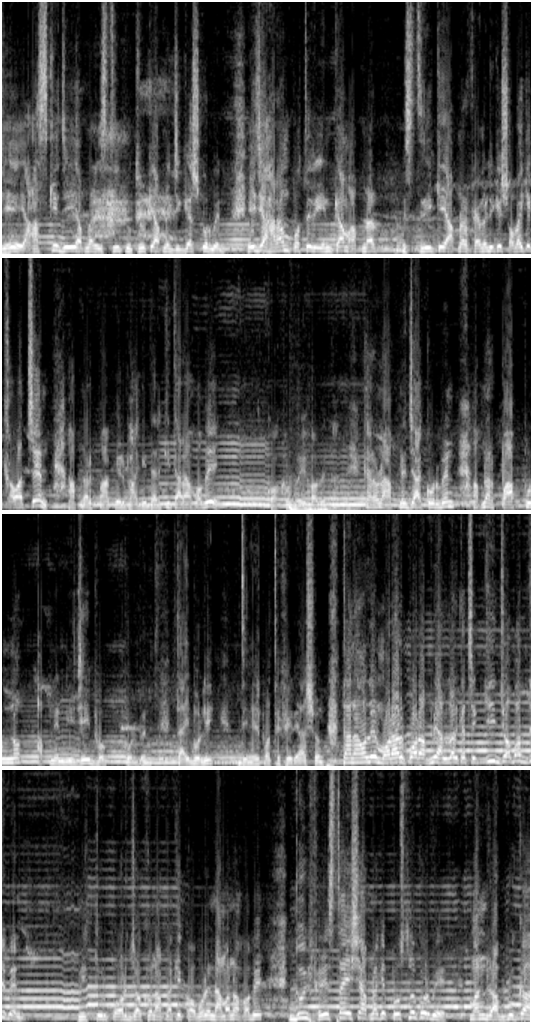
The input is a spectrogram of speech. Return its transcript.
যে, আজকে যে আপনার স্ত্রী, পুত্রকে আপনি জিজ্ঞাসা করবেন, এই যে হারাম পথের ইনকাম আপনার স্ত্রীকে, আপনার ফ্যামিলিকে সবাইকে খাওয়াচ্ছেন, আপনার পাপের ভাগিদার কি তারা হবে? কখনোই হবে না। কারণ আপনি যা করবেন, আপনার পাপ পুণ্য আপনি নিজেই ভোগ করবেন। তাই বলি, দিনের পথে ফিরে আসুন। তা না হলে মরার পর আপনি আল্লাহর কাছে কি জবাব দিবেন? মৃত্যুর পর যখন আপনাকে কবরে নামানো হবে, দুই ফেরেস্তা এসে আপনাকে প্রশ্ন করবে, মান রাব্বুকা,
